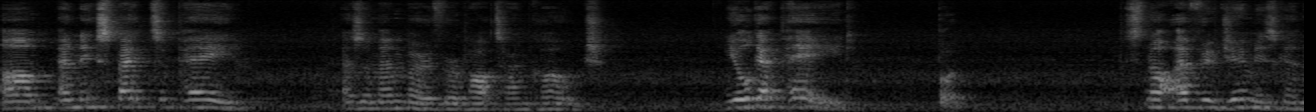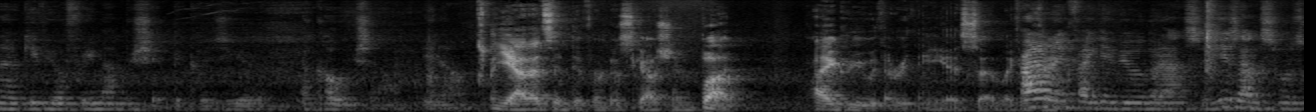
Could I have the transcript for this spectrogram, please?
Um, and expect to pay as a member if you're a part-time coach. You'll get paid, but it's not every gym is going to give you a free membership because you're a coach there, you know. Yeah, that's a different discussion, but I agree with everything you guys said. Like I I don't think. know if I give you a good answer. His answer was,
